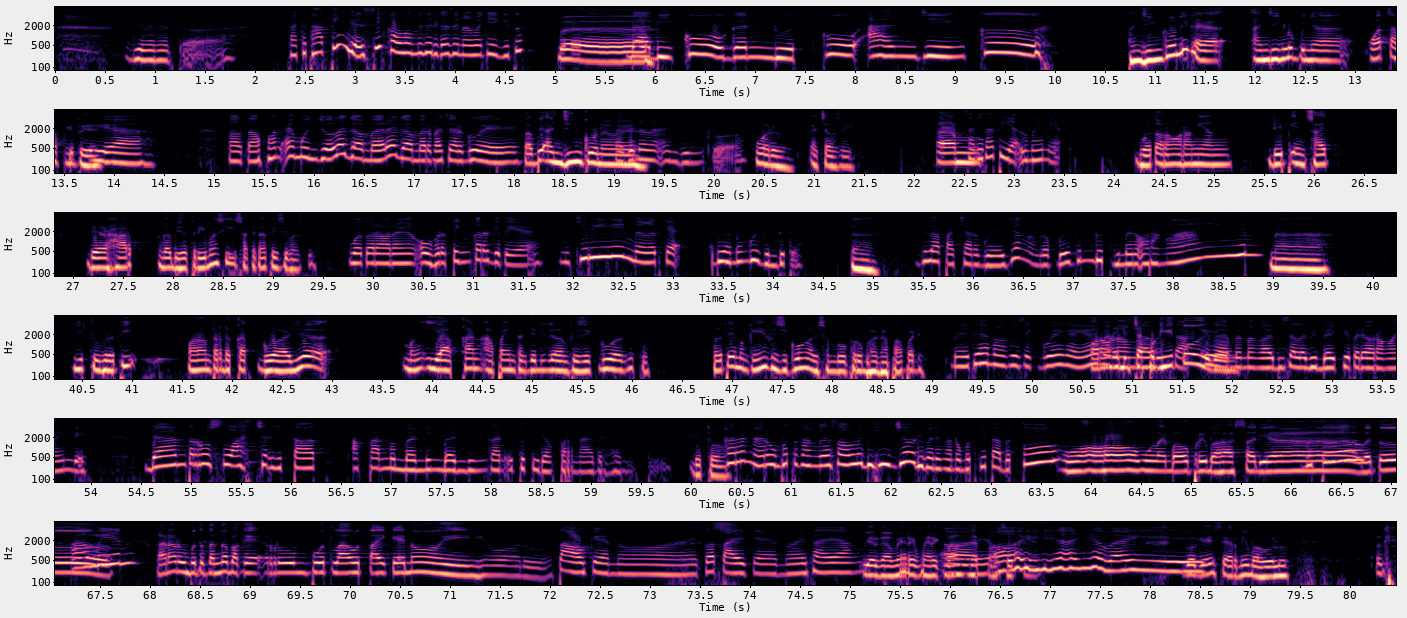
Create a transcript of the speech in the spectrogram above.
Gimana tuh? Sakit hati nggak sih kalau misalnya dikasih nama kayak gitu? Be Babiku, gendutku, anjingku. anjingku nih kayak anjing lu punya WhatsApp gitu ya. Iya. Kalau telepon eh munculnya gambarnya gambar pacar gue. Tapi anjingku Tapi namanya. namanya anjingku. Waduh, kacau sih. Em, Sakit hati ya lumayan ya. buat orang-orang yang deep inside their heart nggak bisa terima sih sakit hati sih pasti. Buat orang-orang yang overthinker gitu ya. Mikirin banget kayak aduh emang gue gendut ya. Eh, Gila pacar gue aja nganggap gue gendut gimana orang lain. nah, itu berarti orang terdekat gua aja mengiyakan apa yang terjadi dalam fisik gua gitu. Berarti emang kayaknya fisik gua nggak bisa membawa perubahan apa-apa deh. Berarti emang fisik gue kayaknya Orang udah dicap nggak begitu bisa, gitu. Iya, memang gak bisa lebih baik daripada orang lain deh. Dan teruslah cerita akan membanding-bandingkan itu tidak pernah berhenti. Betul. Karena rumput tetangga selalu lebih hijau dibandingkan rumput kita, betul? Wow, mulai bawa peribahasa dia. Betul. Betul. Amin. Karena rumput tetangga pakai rumput laut taikenoi. Waduh. Tahu Kenoy, kok tai Kenoy sayang. Biar gak merek-merek oh, banget iya. maksudnya. oh iya iya baik. Gue geser nih bahu lu. Oke.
